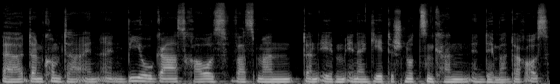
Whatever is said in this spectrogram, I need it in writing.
Äh, dann kommt da ein, ein Biogas raus, was man dann eben energetisch nutzen kann, indem man daraus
